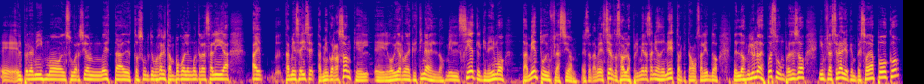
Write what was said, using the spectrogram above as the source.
eh, el peronismo en su versión esta de estos últimos años tampoco le encuentra la salida. Hay, también se dice, también con razón, que el, gobierno de Cristina del 2007, el kirchnerismo también tuvo inflación. Eso también es cierto. Son los primeros años de Néstor, que estamos saliendo del 2001. Después hubo un proceso inflacionario que empezó de a poco,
